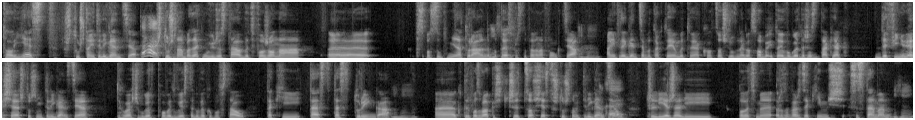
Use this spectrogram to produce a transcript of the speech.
to jest sztuczna inteligencja. Tak. Sztuczna, bo tak jak mówisz, została wytworzona e, w sposób nienaturalny, bo to Mhm. jest po prostu pewna funkcja, Mhm. a inteligencja, bo traktujemy to jako coś równego sobie. I to w ogóle też Mhm. jest tak, jak definiuje się sztuczną inteligencję, to chyba jeszcze w ogóle w połowie XX wieku powstał taki test, test Turinga, Mhm. e, który pozwala określić, czy coś jest sztuczną inteligencją. Okej. Czyli jeżeli powiedzmy rozmawiasz z jakimś systemem, Mhm.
